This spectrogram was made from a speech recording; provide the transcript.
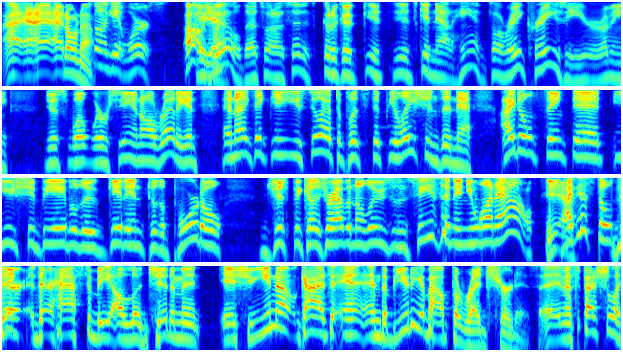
I I, I don't know. It's going to get worse. Oh it yeah, will. That's what I said. It's going to go. It, it's getting out of hand. It's already crazy here. I mean, just what we're seeing already, and and I think you, you still have to put stipulations in that. I don't think that you should be able to get into the portal just because you're having a losing season and you want out. Yeah. I just don't there think there has to be a legitimate issue. You know, guys, and, and the beauty about the red shirt is, and especially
